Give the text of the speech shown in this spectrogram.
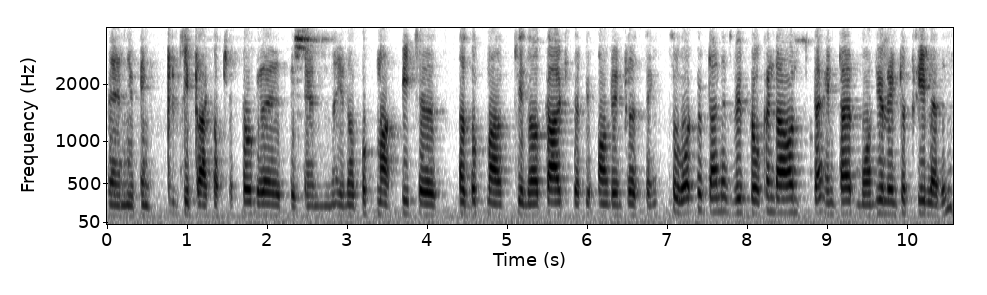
Then you can keep track of your progress. You can, you know, bookmark features, uh, bookmark, you know, cards that you found interesting. So what we've done is we've broken down the entire module into three levels:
